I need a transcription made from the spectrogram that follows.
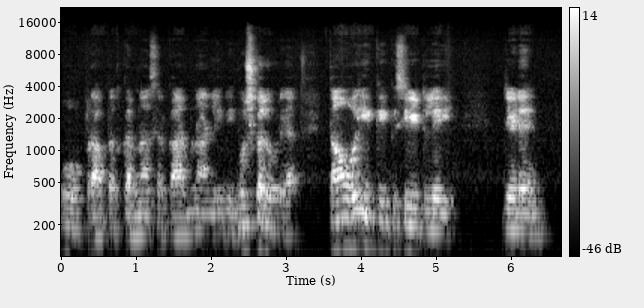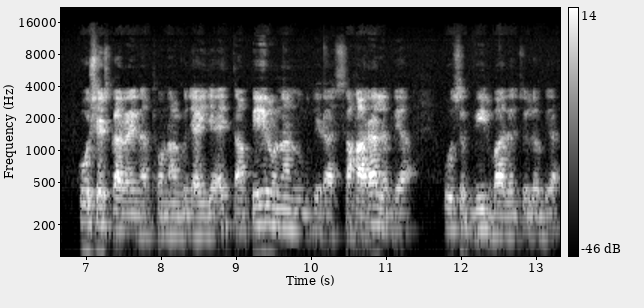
ਉਹ ਪ੍ਰਾਪਤ ਕਰਨਾ ਸਰਕਾਰ ਬਣਾਉਣ ਲਈ ਵੀ ਮੁਸ਼ਕਲ ਹੋ ਰਿਹਾ, ਤਾਂ ਉਹ ਇੱਕ ਇੱਕ ਸੀਟ ਲਈ ਜਿਹੜੇ ਕੋਸ਼ਿਸ਼ ਕਰ ਰਹੇ ਨਾ ਥੋਨਾ ਗੁਜਾਈ ਜਾਏ, ਤਾਂ ਫਿਰ ਉਹਨਾਂ ਨੂੰ ਜਿਹੜਾ ਸਹਾਰਾ ਲੱਭਿਆ। ਉਹ ਸੁਖਬੀਰ ਬਾਦਲ ਚ ਲੱਭਿਆ।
